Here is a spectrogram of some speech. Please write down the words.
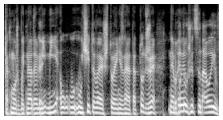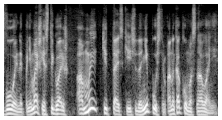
Так, может быть, надо меня, учитывая, что, я не знаю, это тот же... Но это уже ценовые войны, понимаешь? Если ты говоришь, а мы китайские сюда не пустим, а на каком основании?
